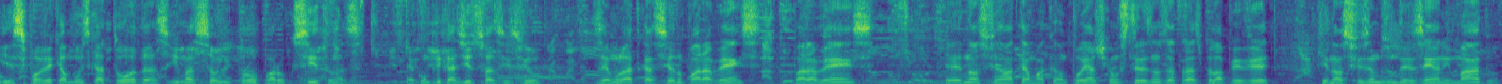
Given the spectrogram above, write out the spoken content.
E você pode ver que a música toda, as rimas são em proparoxítonas. É complicadíssimo fazer isso, viu? Zé Mulato Cassiano, parabéns, parabéns. É, nós fizemos até uma campanha, acho que uns três anos atrás, pela PV, que nós fizemos um desenho animado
